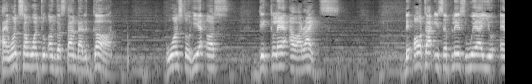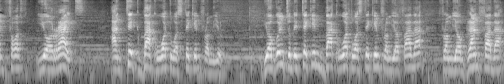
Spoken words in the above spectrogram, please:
I want someone to understand that God wants to hear us declare our rights. The altar is a place where you enforce your rights and take back what was taken from you. You are going to be taking back what was taken from your father, from your grandfather,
